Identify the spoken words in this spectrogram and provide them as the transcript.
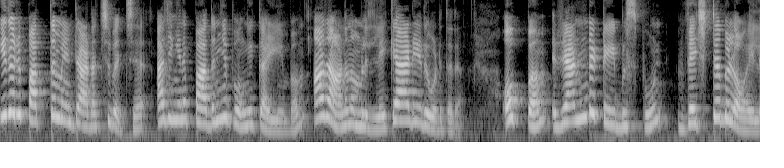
ഇതൊരു പത്ത് മിനിറ്റ് അടച്ചു വെച്ച് അതിങ്ങനെ പതഞ്ഞു പൊങ്ങി കഴിയുമ്പം അതാണ് നമ്മൾ ഇതിലേക്ക് ആഡ് ചെയ്ത് കൊടുത്തത്. ഒപ്പം രണ്ട് ടേബിൾ സ്പൂൺ വെജിറ്റബിൾ ഓയിൽ.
